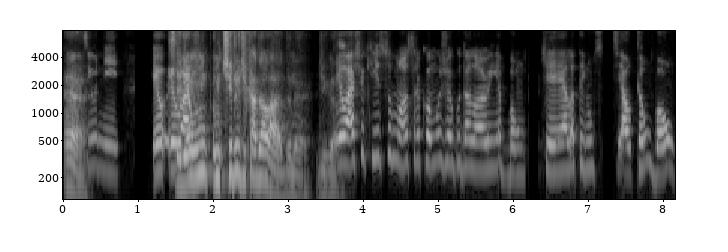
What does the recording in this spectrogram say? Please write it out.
É. Se unir. Eu, eu Seria um, um, tiro de cada lado, né? Digamos. Eu acho que isso mostra como o jogo da Lauren é bom, porque ela tem um social tão bom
